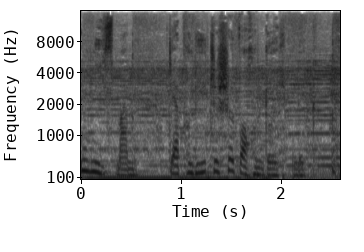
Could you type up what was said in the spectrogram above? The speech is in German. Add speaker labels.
Speaker 1: und Niesmann, der politische Wochendurchblick.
